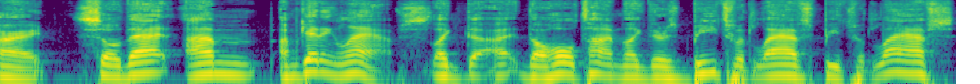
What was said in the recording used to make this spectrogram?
All right, so that I'm, I'm getting laughs like the the whole time. Like there's beats with laughs, beats with laughs.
